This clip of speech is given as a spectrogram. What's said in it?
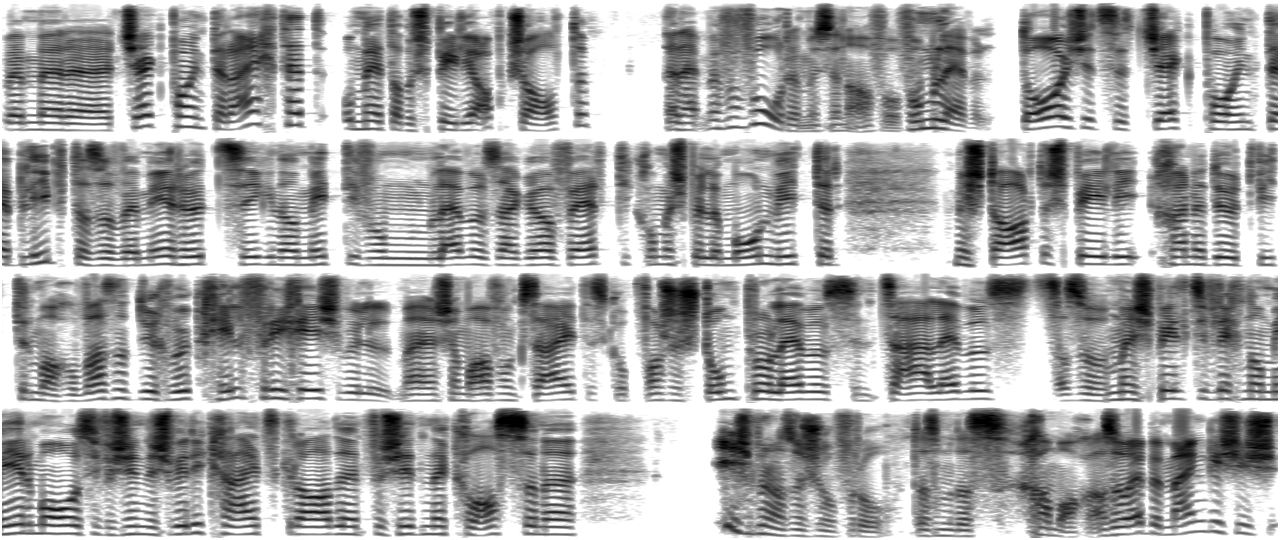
wenn man einen Checkpoint erreicht hat und man hat aber das Spiel abgeschaltet, dann hat man von vorne müssen anfangen, vom Level. Da ist jetzt der Checkpoint, der bleibt. Also wenn wir heute irgendwo in der Mitte vom Level sagen, ja fertig, komm, wir spielen morgen weiter, wir starten Spiele, können dort weitermachen. Was natürlich wirklich hilfreich ist, weil man schon am Anfang gesagt, es geht fast eine Stunde pro Level, es sind 10 Levels. Also man spielt sie vielleicht noch mehrmals in verschiedenen Schwierigkeitsgraden, mit verschiedenen Klassen ist man also schon froh, dass man das kann machen kann. Also eben, manchmal ist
